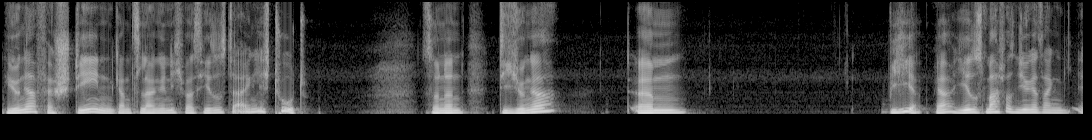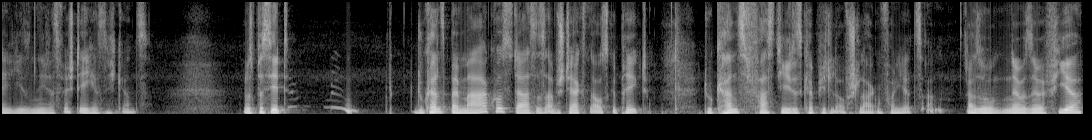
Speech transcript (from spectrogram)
Jünger verstehen ganz lange nicht, was Jesus da eigentlich tut, sondern die Jünger, ähm, wie hier, ja, Jesus macht was und die Jünger sagen, Jesus, nee, das verstehe ich jetzt nicht ganz. Und das passiert, du kannst bei Markus, da ist es am stärksten ausgeprägt, du kannst fast jedes Kapitel aufschlagen von jetzt an. Also, ne, wir sind wir 4,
